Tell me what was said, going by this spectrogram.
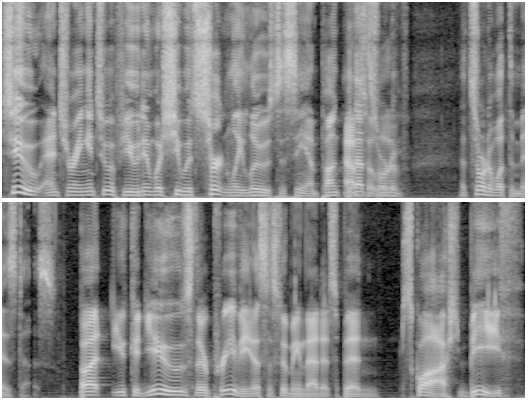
to entering into a feud in which she would certainly lose to CM Punk. But that's sort of that's sort of what the Miz does. But you could use their previous, assuming that it's been squashed, beef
